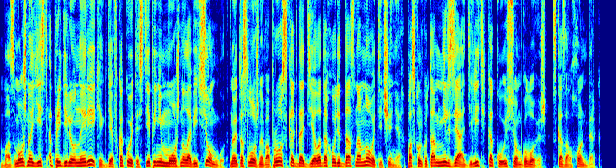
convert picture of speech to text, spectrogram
Возможно, есть определенные реки, где в какой-то степени можно ловить семгу, но это сложный вопрос, когда дело доходит до основного течения, поскольку там нельзя отделить, какую семгу ловишь, сказал Хольмберг.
